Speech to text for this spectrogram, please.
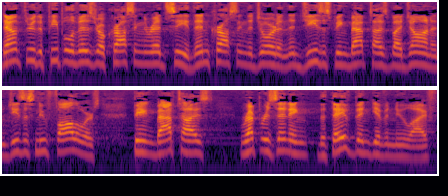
down through the people of Israel crossing the Red Sea, then crossing the Jordan, then Jesus being baptized by John, and Jesus' new followers being baptized representing that they've been given new life,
